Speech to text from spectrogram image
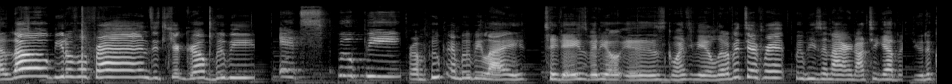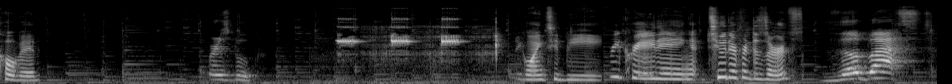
Hello, beautiful friends. It's your girl, Boobie. It's Poopy. From Poop and Boobie Life. Today's video is going to be a little bit different. Boobies and I are not together due to COVID. Where's Boop? We're going to be recreating two different desserts. The best.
